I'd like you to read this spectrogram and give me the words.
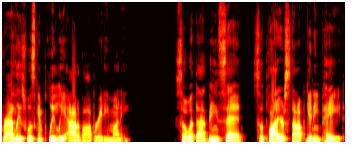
Bradlees was completely out of operating money. So, with that being said, suppliers stopped getting paid,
